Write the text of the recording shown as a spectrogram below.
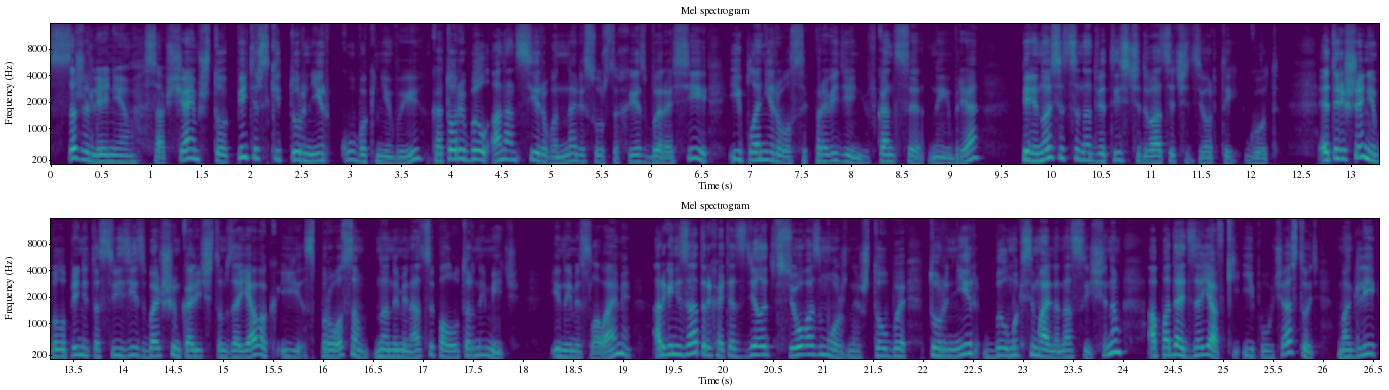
С сожалением сообщаем, что питерский турнир Кубок Невы, который был анонсирован на ресурсах ИСБ России и планировался к проведению в конце ноября, переносится на 2024 год. Это решение было принято в связи с большим количеством заявок и спросом на номинацию «Полуторный меч». Иными словами, организаторы хотят сделать все возможное, чтобы турнир был максимально насыщенным, а подать заявки и поучаствовать могли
